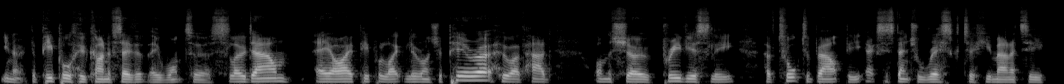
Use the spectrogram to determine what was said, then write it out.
you know, the people who kind of say that they want to slow down AI. People like Liron Shapira, who I've had on the show previously, have talked about the existential risk to humanity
